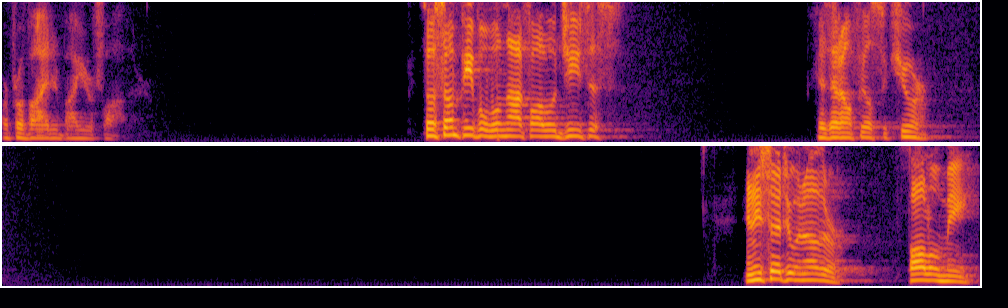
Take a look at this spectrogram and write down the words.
are provided by your Father. So some people will not follow Jesus because they don't feel secure. And he said to another, Follow me.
